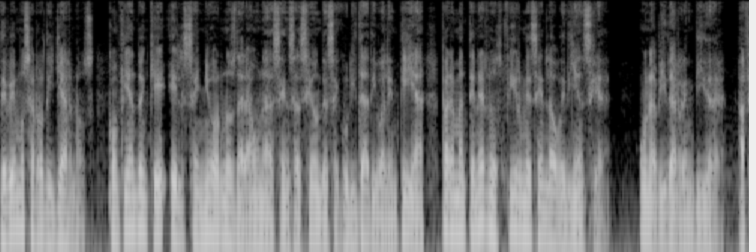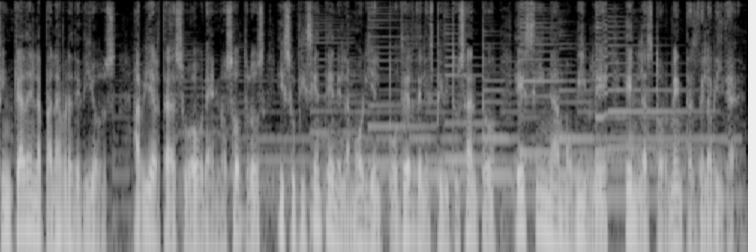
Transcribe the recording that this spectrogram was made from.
debemos arrodillarnos, confiando en que el Señor nos dará una sensación de seguridad y valentía para mantenernos firmes en la obediencia. Una vida rendida, afincada en la palabra de Dios, abierta a su obra en nosotros y suficiente en el amor y el poder del Espíritu Santo, es inamovible en las tormentas de la vida.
